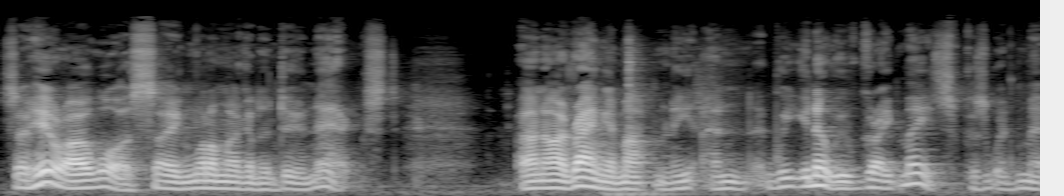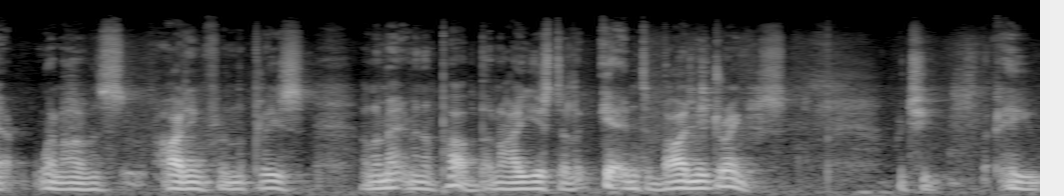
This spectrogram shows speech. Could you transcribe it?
So here I was saying, what am I going to do next? And I rang him up, and, he, and we, you know, we were great mates because we'd met when I was hiding from the police, and I met him in a pub, and I used to get him to buy me drinks, which he he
